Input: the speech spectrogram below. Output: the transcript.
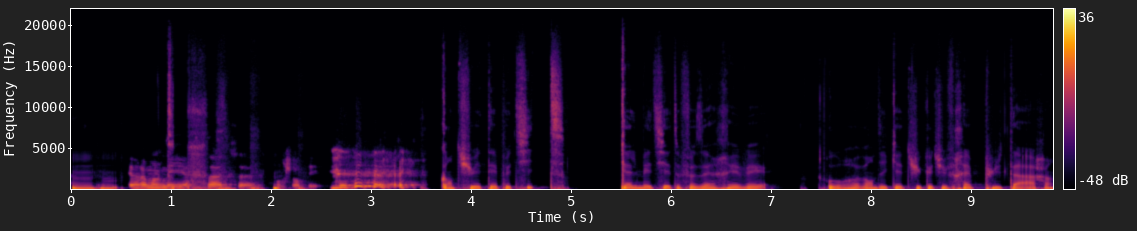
Mhm. c'est vraiment le meilleur spot euh, pour chanter. Quand tu étais petite, quel métier te faisait rêver ou revendiquais-tu que tu ferais plus tard?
